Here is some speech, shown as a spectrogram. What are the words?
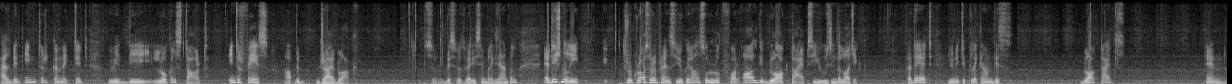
has been interconnected with the local start interface of the drive block. So this was very simple example. Additionally through cross reference you can also look for all the block types used in the logic. For that you need to click on this block types and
